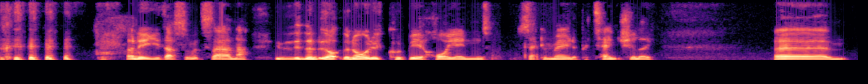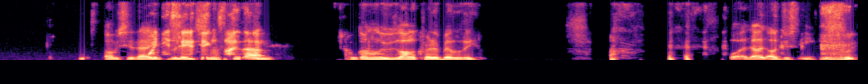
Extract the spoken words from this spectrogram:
I knew you'd have something to say on that. The, the, the Niners could be a high end second rounder potentially. Um, obviously they when you say things like that, I'm going to lose all credibility. well, I, I, just it, it could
